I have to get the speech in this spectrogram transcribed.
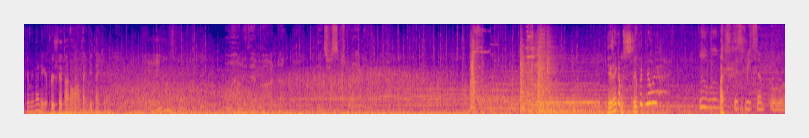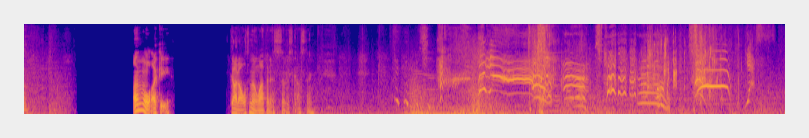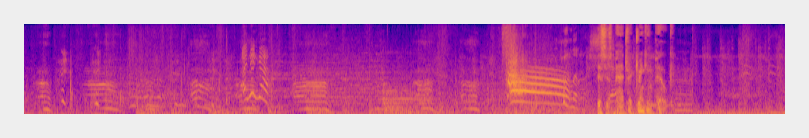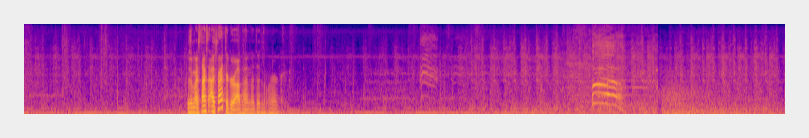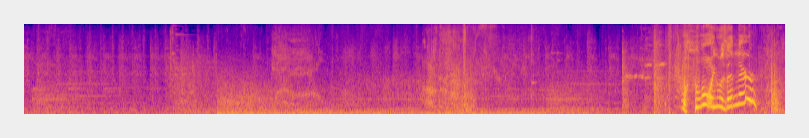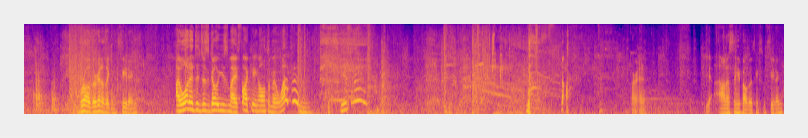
the community. Appreciate that a lot. Thank you, thank you. Oh, honey there, partner. Thanks for subscribing. Do you think I'm stupid, Yui? Ooh, ooh, what's this resub? Ooh, Unlucky. God, ultimate weapon is so disgusting. This is Patrick drinking pilk. These are my stacks. I tried to grab him, it didn't work. Whoa, he was in there? Bro, they're gonna think I'm cheating. I wanted to just go use my fucking ultimate weapon. Excuse me? Alright, anyway. Yeah, honestly, he probably thinks I'm cheating.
